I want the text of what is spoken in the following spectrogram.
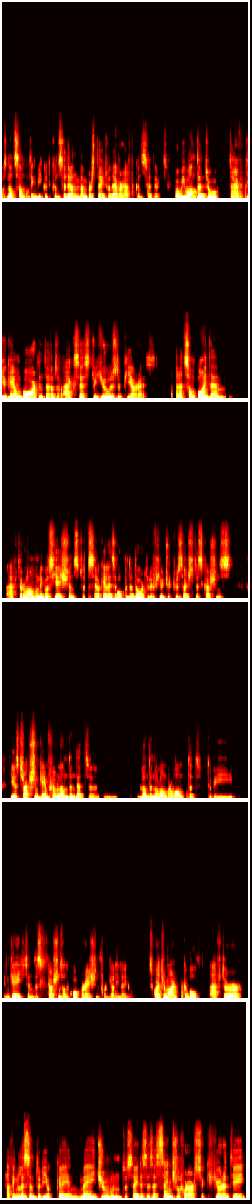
was not something we could consider and member states would ever have considered. But we wanted to, to have the UK on board in terms of access to use the PRS. And at some point, then, after long negotiations, to say, okay, let's open the door to the future to such discussions, the instruction came from London that uh, London no longer wanted to be engaged in discussions on cooperation for Galileo. It's quite remarkable after having listened to the UK in May, June to say this is essential for our security,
